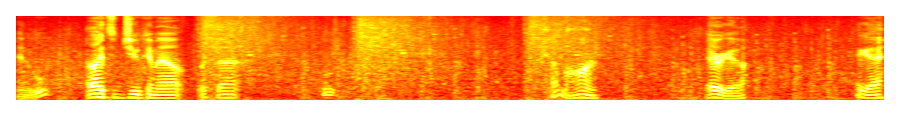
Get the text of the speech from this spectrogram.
And I like to juke him out with that. Ooh. Come on. There we go. Hey guy.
